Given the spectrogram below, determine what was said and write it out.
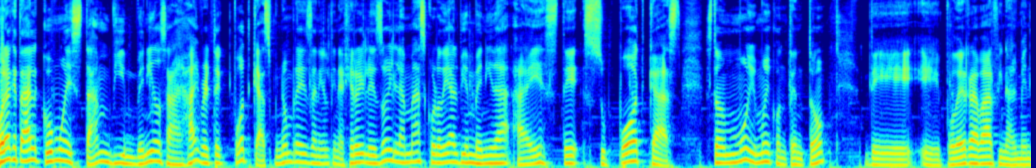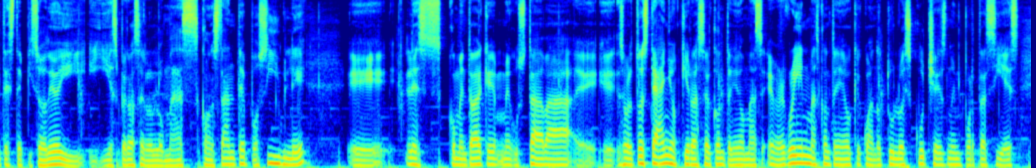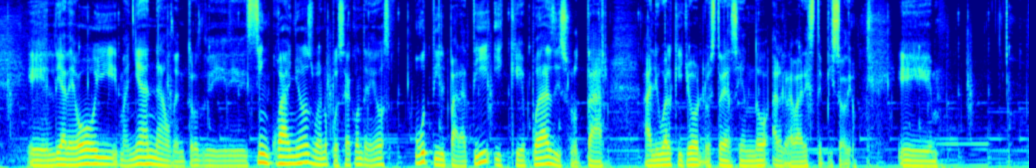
Hola, ¿qué tal? ¿Cómo están? Bienvenidos a Hypertech Podcast. Mi nombre es Daniel Tinajero y les doy la más cordial bienvenida a este su podcast. Estoy muy, muy contento de eh, poder grabar finalmente este episodio y, espero hacerlo lo más constante posible. Eh, les comentaba que me gustaba, eh, sobre todo este año quiero hacer contenido más evergreen, más contenido que cuando tú lo escuches, no importa si es el día de hoy, mañana o dentro de cinco años, bueno, pues sea contenido útil para ti y que puedas disfrutar, al igual que yo lo estoy haciendo al grabar este episodio. Eh,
